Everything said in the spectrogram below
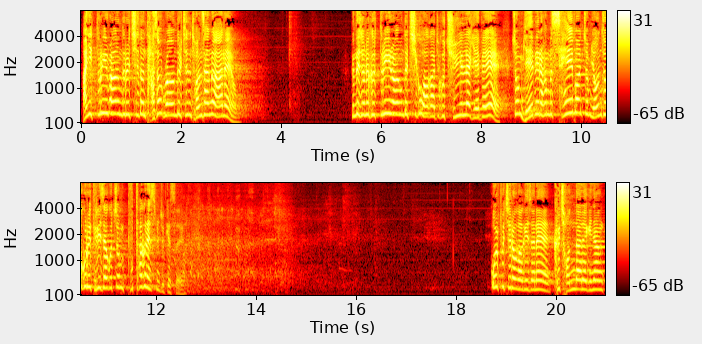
아니 3라운드를 치든 5라운드를 치든 전상은 안 해요. 근데 저는 그 3라운드 치고 와가지고 주일날 예배에 좀 예배를 한번 세 번 좀 연속으로 드리자고 좀 부탁을 했으면 좋겠어요. 골프 치러 가기 전에 그 전날에 그냥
